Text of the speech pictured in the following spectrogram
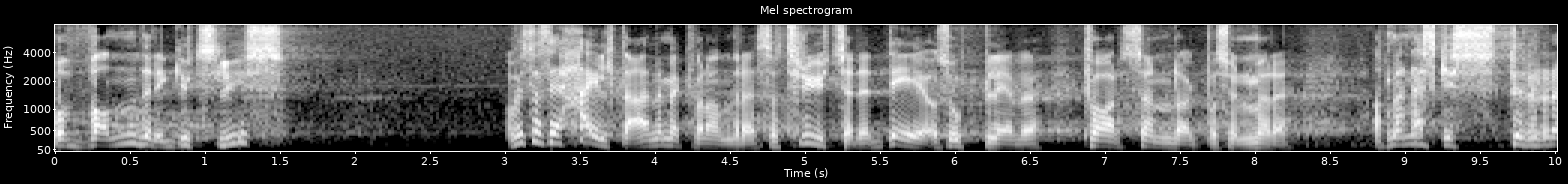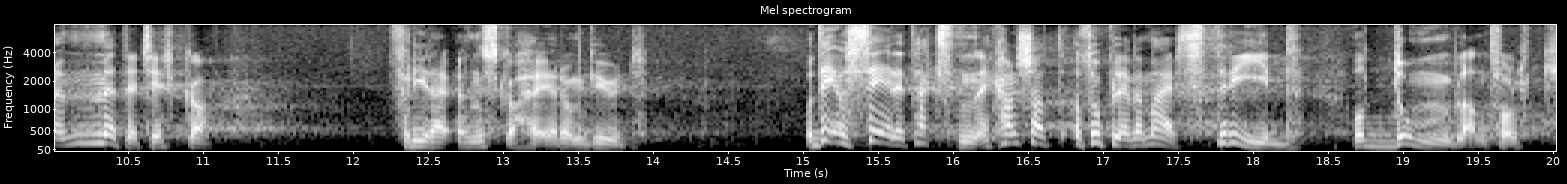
og vandre i Guds lys. Og Hvis vi er helt ærlige med hverandre, så tror jeg det er det vi opplever hver søndag på Sunnmøre. At mennesker strømmer til kirka fordi de ønsker å høre om Gud. Og Det vi ser i teksten, er kanskje at vi opplever mer strid og dum blant folk.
